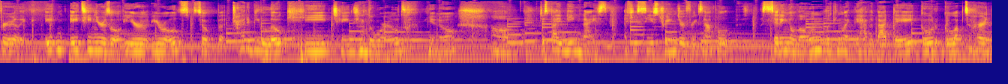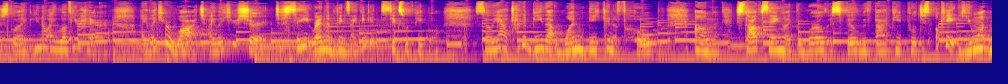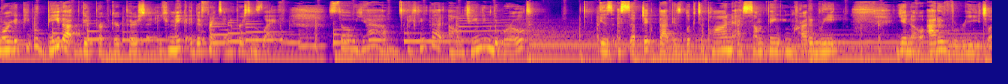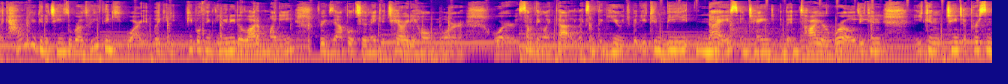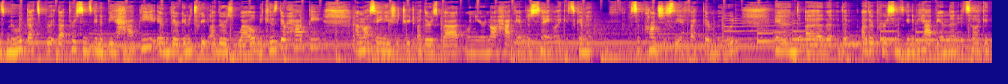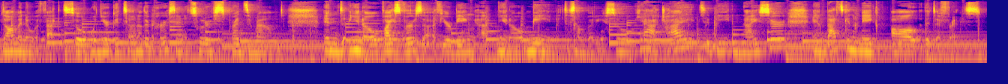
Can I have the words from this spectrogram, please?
for like 18 years old year, year olds so but try to be low key changing the world you know um, just by being nice. If you see a stranger, for example, sitting alone, looking like they have a bad day, go go up to her and just go like, you know, I love your hair, I like your watch, I like your shirt. Just say random things. I think it sticks with people. So yeah, try to be that one beacon of hope. Um, stop saying like the world is filled with bad people. Just okay, you want more good people, be that good per- good person. You can make a difference in a person's life. So yeah, I think that um, changing the world is a subject that is looked upon as something incredibly you know, out of reach. Like, how are you going to change the world? Who do you think you are? Like, people think that you need a lot of money, for example, to make a charity home or or something like that, like something huge. But you can be nice and change the entire world. You can you can change a person's mood. That's that person's going to be happy and they're going to treat others well because they're happy. I'm not saying you should treat others bad when you're not happy. I'm just saying like it's going to subconsciously affect their mood and uh, the, the other person's going to be happy and then it's like a domino effect so when you're good to another person it sort of spreads around. And, you know, vice versa if you're being, uh, you know, mean to somebody. So, yeah, try to be nicer, and that's gonna make all the difference.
